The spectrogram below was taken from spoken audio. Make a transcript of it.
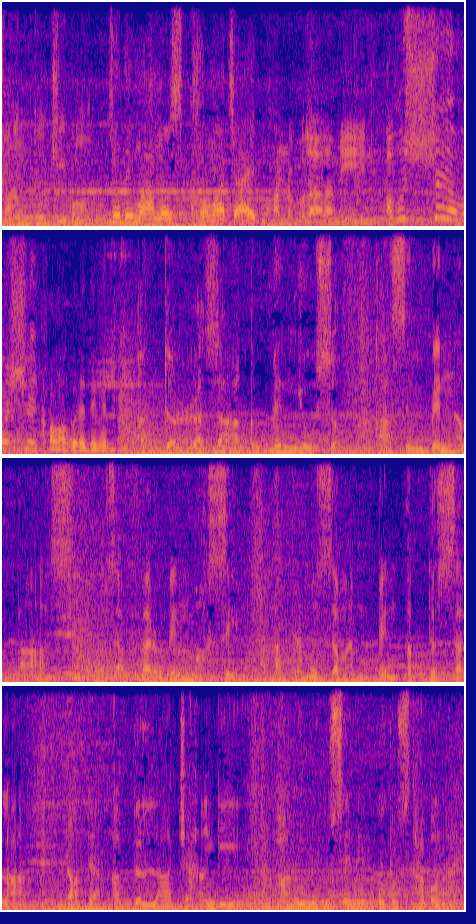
শান্ত জীবন। যদি মানুষ ক্ষমা চায় মহানবুল আলমিন। অবশ্যই অবশ্যই। ক্ষমা করে দেবেন। আব্দুর রাজাক বিন ইউসুফ কাসিম বিন আব্বাস মুজফর বিন মহসিন আকরমুজ্জামান বিন আব্দুল সালাম ডক্টর আব্দুল্লাহ জাহাঙ্গীর হারুন হোসেনের উপস্থাপনায়।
